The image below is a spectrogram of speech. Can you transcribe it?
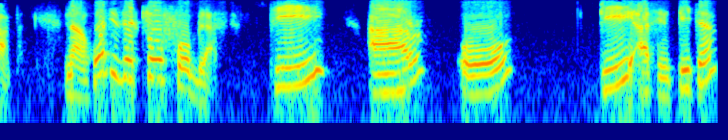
up. Now, what is a trophoblast? T R O P as in Peter,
